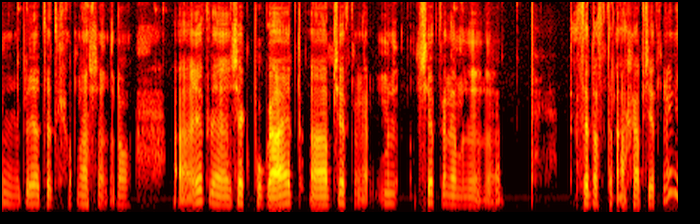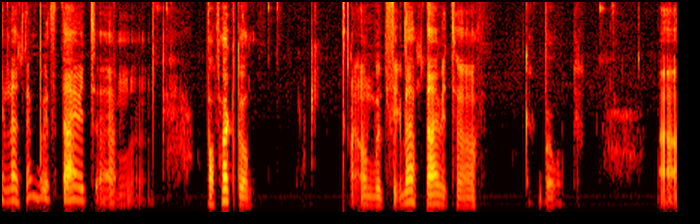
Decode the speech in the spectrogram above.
мнение, неприятие этих отношений, но а, если человек пугает а, общественное, общественное мнение, есть это страх общественного мнения, значит он будет ставить эм, по факту он будет всегда ставить э, как бы вот, а,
